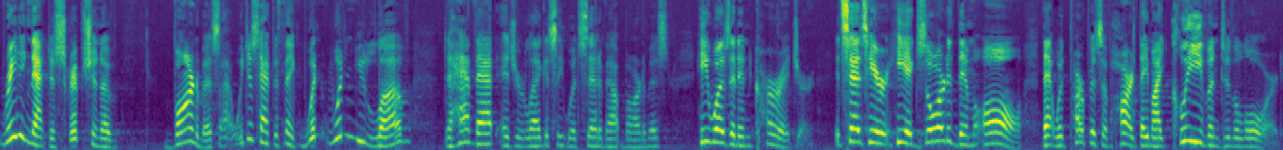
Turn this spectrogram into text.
reading that description of Barnabas, we just have to think wouldn't, wouldn't you love to have that as your legacy, what's said about Barnabas. He was an encourager. It says here, he exhorted them all that with purpose of heart they might cleave unto the Lord.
